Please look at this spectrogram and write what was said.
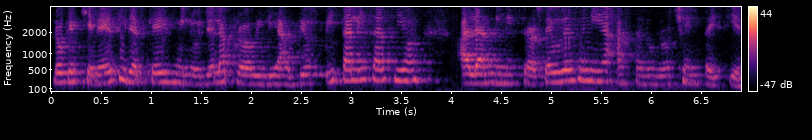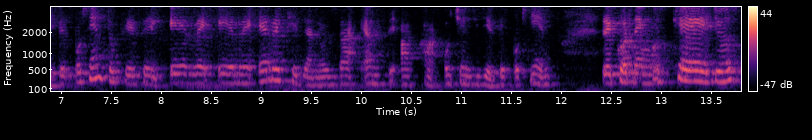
lo que quiere decir es que disminuye la probabilidad de hospitalización al administrarse budesonida hasta en un 87%, que es el RRR que ya nos da acá 87%. Recordemos que ellos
